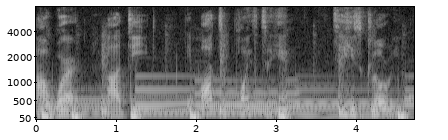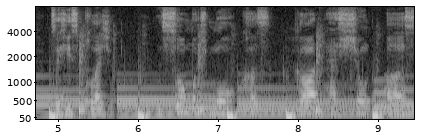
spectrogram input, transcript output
our word, our deed, they ought to point to Him, to His glory, to His pleasure, and so much more because God has shown us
